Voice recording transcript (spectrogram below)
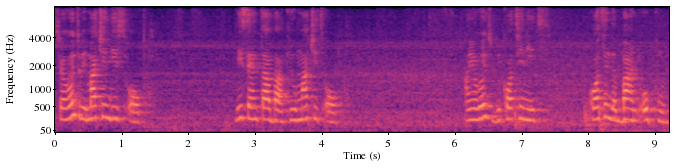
So I'm going to be matching this up this center back you match it up. And you're going to be cutting it cutting the band open.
